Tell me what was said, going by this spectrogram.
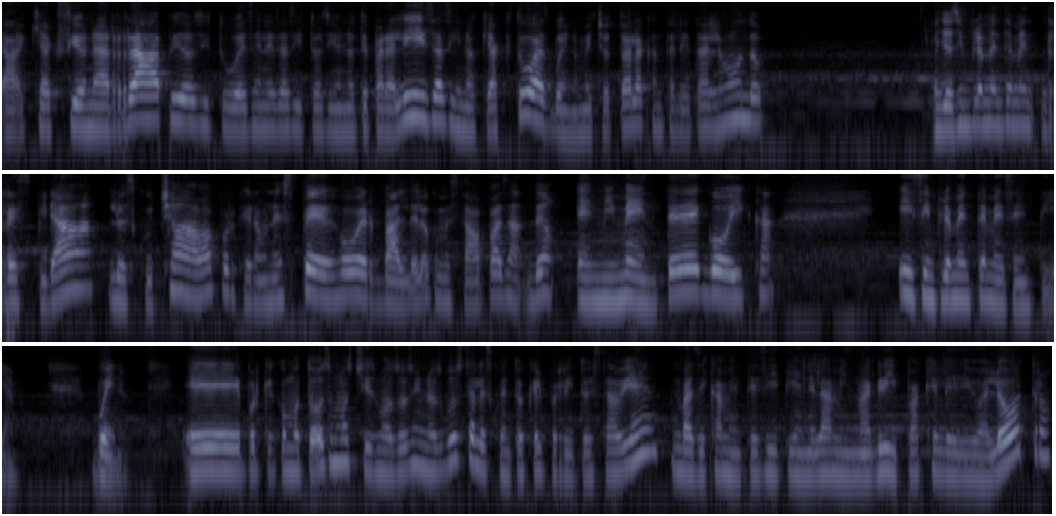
hay que accionar rápido. Si tú ves en esa situación no te paralizas, sino que actúas. Bueno, me echó toda la cantaleta del mundo. Yo simplemente me respiraba, lo escuchaba porque era un espejo verbal de lo que me estaba pasando en mi mente egoica y simplemente me sentía. Bueno, eh, porque como todos somos chismosos y nos gusta, les cuento que el perrito está bien. Básicamente sí tiene la misma gripa que le dio al otro.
